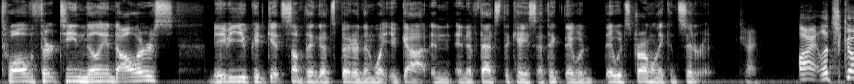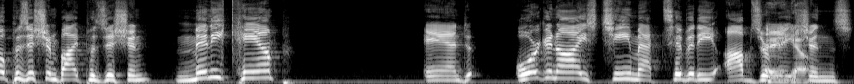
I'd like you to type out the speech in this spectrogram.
12, 13 million dollars maybe you could get something that's better than what you got. And and if that's the case, I think they would they would strongly consider it. All right, let's go position by position. Mini camp and organized team activity observations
